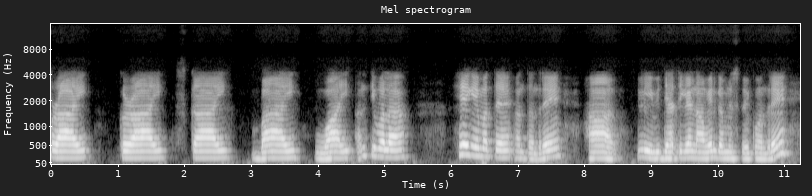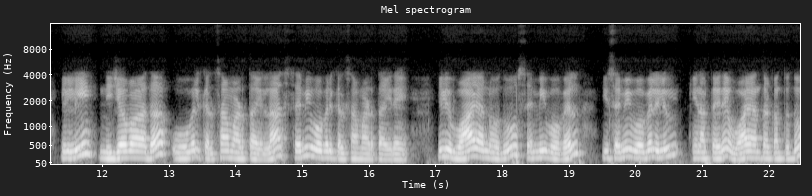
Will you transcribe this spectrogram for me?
Fry cry sky boy why ಅಂತೀವಲ್ಲ? ಹೇಗೆ ಮತ್ತೆ ಅಂತಂದರೆ, ಹಾಂ, ಇಲ್ಲಿ ವಿದ್ಯಾರ್ಥಿಗಳು ನಾವೇನು ಗಮನಿಸಬೇಕು ಅಂದರೆ, ಇಲ್ಲಿ ನಿಜವಾದ ಓವೆಲ್ ಕೆಲಸ ಮಾಡ್ತಾ ಇಲ್ಲ ಸೆಮಿ ಓವೆಲ್ ಕೆಲಸ ಮಾಡ್ತಾ ಇದೆ. ಇಲ್ಲಿ ವಾಯ್ ಅನ್ನೋದು ಸೆಮಿ ಓವೆಲ್ ಈ ಸೆಮಿ ಓವೆಲ್ ಇಲ್ಲಿ ಏನಾಗ್ತಾ ಇದೆ? ವಾಯ್ ಅಂತಕ್ಕಂಥದ್ದು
